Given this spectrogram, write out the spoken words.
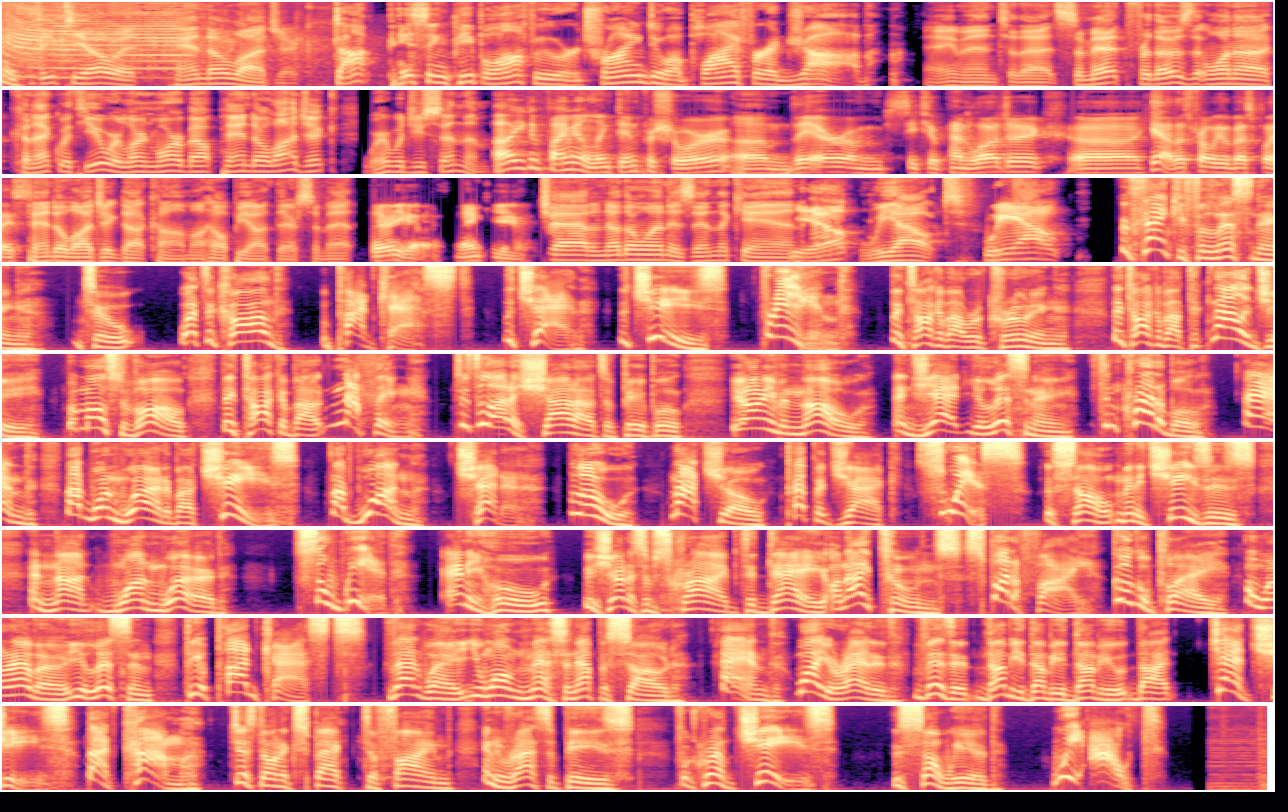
Cto at pandologic stop pissing people off who are trying to apply for a job Amen to that. Sumit for those that want to connect with you or learn more about PandoLogic, where would you send them? Uh, you can find me on LinkedIn for sure. Um, there, I'm CTO PandoLogic. Uh, yeah, that's probably the best place. PandoLogic.com. I'll help you out there, Sumit. There you go. Thank you. Chad, another one is in the can. Yep. We out. We out. Thank you for listening to what's it called? A podcast. The Chad. The Cheese. Brilliant. They talk about recruiting. They talk about technology. But most of all, they talk about nothing. Just a lot of shout outs of people you don't even know, and yet you're listening. It's incredible. And not one word about cheese. Not one. Cheddar, blue, nacho, pepper jack, Swiss. So many cheeses, and not one word. So weird. Anywho, be sure to subscribe today on iTunes, Spotify, Google Play, or wherever you listen to your podcasts. That way you won't miss an episode. And while you're at it, visit www.chadcheese.com. Just don't expect to find any recipes for grilled cheese. It's so weird. We out!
